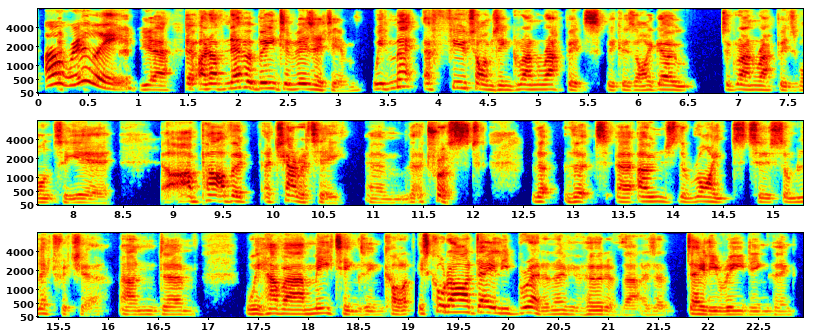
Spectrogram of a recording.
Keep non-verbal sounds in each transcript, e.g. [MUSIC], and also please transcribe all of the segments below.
oh, really? Yeah. And I've never been to visit him. We've met a few times in Grand Rapids because I go to Grand Rapids once a year. I'm part of a, a charity, um, a trust that that uh, owns the rights to some literature, and um, we have our meetings in college. It's called Our Daily Bread. I don't know if you've heard of that as a daily reading thing.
